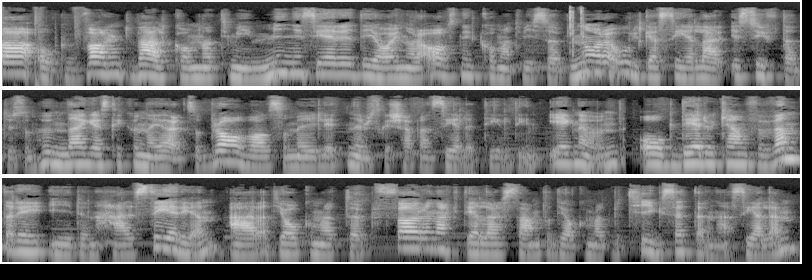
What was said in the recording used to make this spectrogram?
allihopa och varmt välkomna till min miniserie där jag i några avsnitt kommer att visa upp några olika selar i syfte att du som hundägare ska kunna göra ett så bra val som möjligt när du ska köpa en sele till din egna hund. Och det du kan förvänta dig i den här serien är att jag kommer att ta upp för och nackdelar samt att jag kommer att betygsätta den här selen.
